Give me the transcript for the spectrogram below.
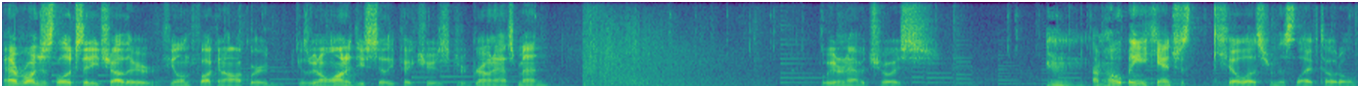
And everyone just looks at each other, feeling fucking awkward because we don't want to do silly pictures because we're grown ass men. We don't have a choice. I'm hoping he can't just kill us from this life total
